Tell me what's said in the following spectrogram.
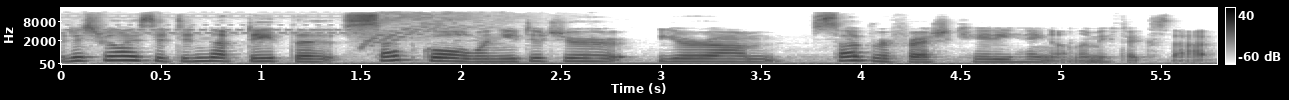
I just realized it didn't update the sub goal when you did your your um sub refresh, Katie. Hang on, let me fix that.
